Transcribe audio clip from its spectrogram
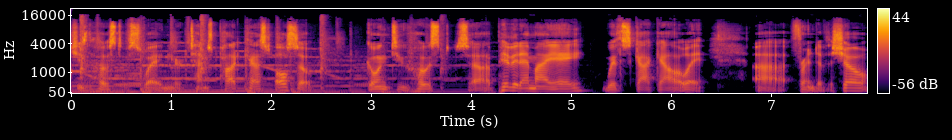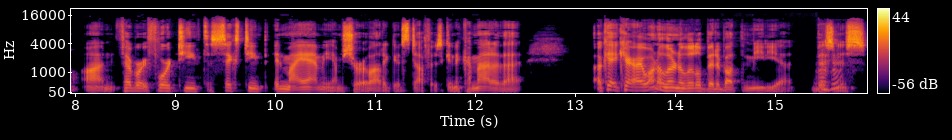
She's the host of Sway, New York Times podcast. Also, going to host uh, Pivot MIA with Scott Galloway, uh, friend of the show, on February 14th to 16th in Miami. I'm sure a lot of good stuff is going to come out of that. Okay, Kara, I want to learn a little bit about the media business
